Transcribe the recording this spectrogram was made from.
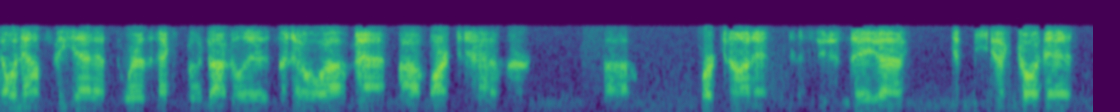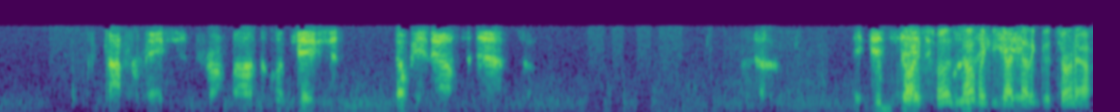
No announcement yet as to where the next boondoggle is. I know uh, Matt, uh, Mark, and Adam are uh, working on it. And as soon as they uh, get the uh, go-ahead confirmation from uh, the location, they'll be announcing that. So, uh, they did say the Well, it sounds like you guys had a good turnout.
